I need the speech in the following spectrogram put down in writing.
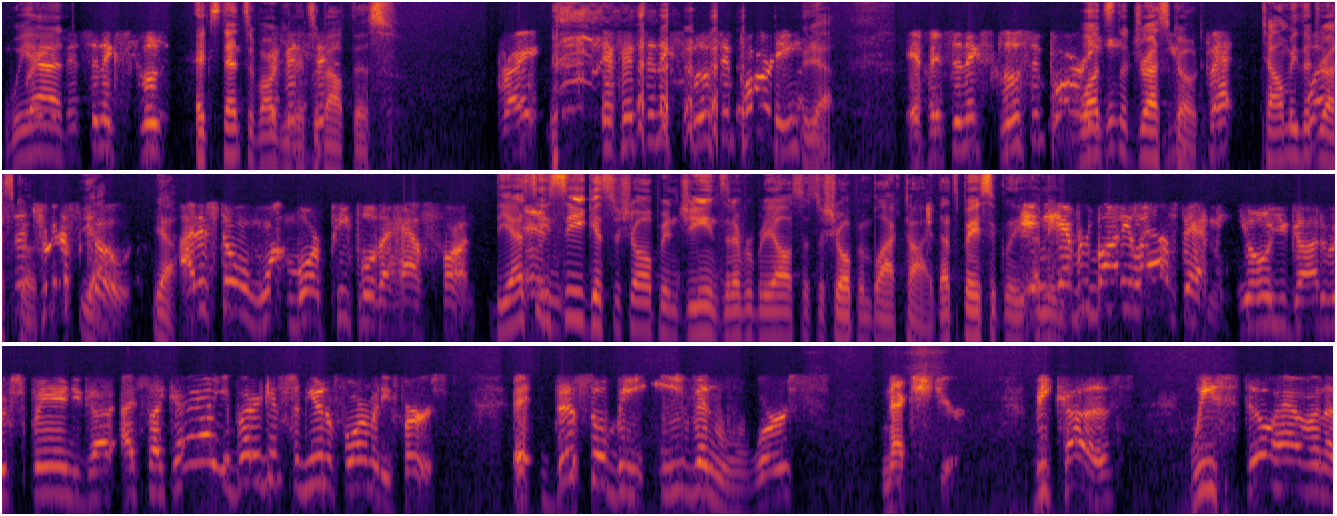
We Right? had it's an exclusive, extensive arguments about this. right? if it's an exclusive party, Yeah. if it's an exclusive party, What's the dress code? bet- Tell me the dress the code. dress Yeah. code? Yeah. I just don't want more people to have fun. The SEC gets to show up in jeans, and everybody else has to show up in black tie. That's basically. I mean, everybody laughed at me. Yo, you got to expand. You got. It's like, ah, you better get some uniformity first. This will be even worse next year because we still haven't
